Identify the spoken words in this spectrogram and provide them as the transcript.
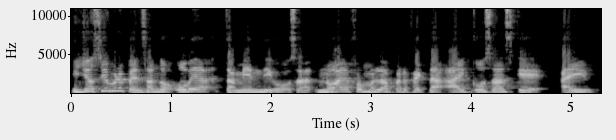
y yo siempre pensando, obvia, también digo, o sea, no hay fórmula perfecta, hay cosas que hay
